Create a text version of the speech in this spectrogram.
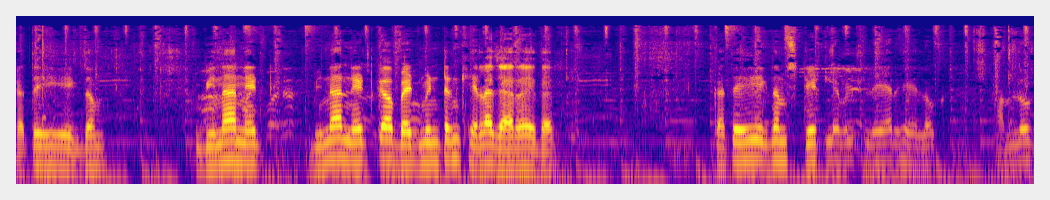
कते ही एकदम बिना नेट बिना नेट का बैडमिंटन खेला जा रहा है इधर। कहते ही एकदम स्टेट लेवल प्लेयर है लोग। हम लोग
